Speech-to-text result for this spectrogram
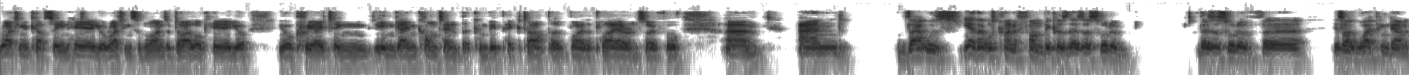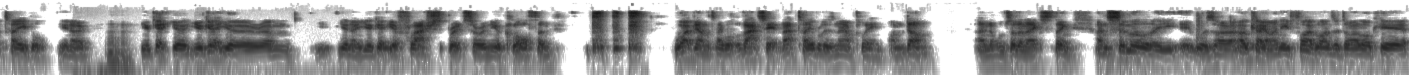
writing a cutscene here. You're writing some lines of dialogue here. You're you're creating in-game content that can be picked up uh, by the player and so forth. Um, and that was yeah, that was kind of fun because there's a sort of there's a sort of uh, it's like wiping down a table. You know, Mhm. you get your you get your um, you, you know you get your flash spritzer and your cloth and wipe down the table. That's it. That table is now clean. I'm done. And on to the next thing. And similarly, it was uh, okay. I need five lines of dialogue here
